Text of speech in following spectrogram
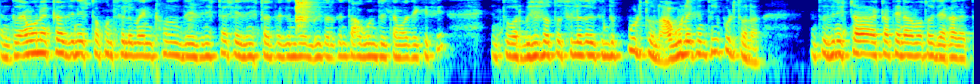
কিন্তু এমন একটা জিনিস তখন ছিল মেন্থন যে জিনিসটা, সেই জিনিসটাতে কিন্তু ভিতর কিন্তু আগুন তুলতে আমরা দেখেছি। কিন্তু ওর বিশেষত্ব ছিল যে কিন্তু পুড়তো না, আগুনে কিন্তু পুড়তো না। কিন্তু জিনিসটা একটা তেনার মতো দেখা যেত।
